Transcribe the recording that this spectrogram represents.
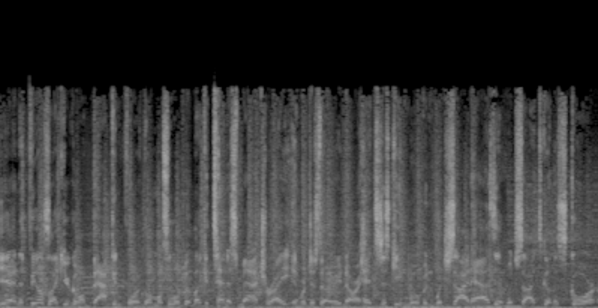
Yeah, and it feels like you're going back and forth almost a little bit like a tennis match, right? And we're just uh, already know our heads just keep moving. Which side has it? Which side's going to score?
